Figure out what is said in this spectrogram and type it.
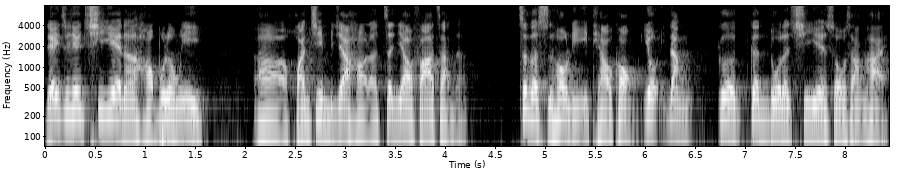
诶，这些企业呢，好不容易啊，环境比较好了，正要发展了，这个时候你一调控，又让各更多的企业受伤害，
